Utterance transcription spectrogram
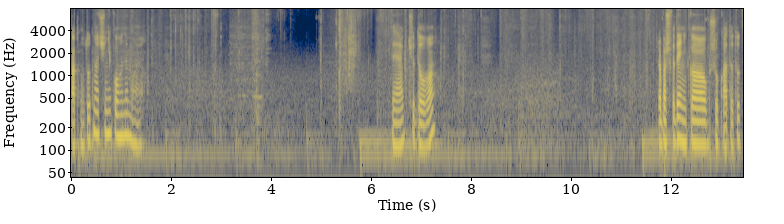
Так, ну тут наче нікого немає. Треба швиденько шукати тут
